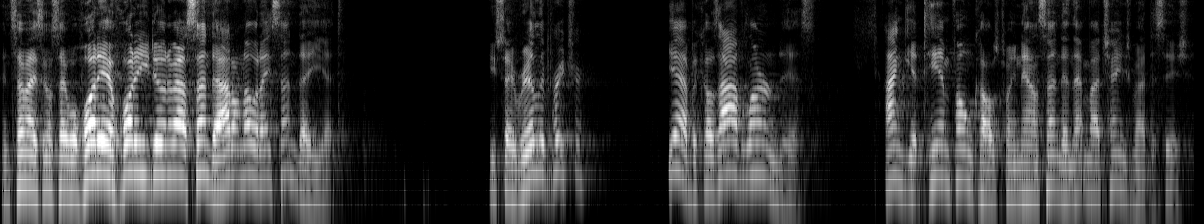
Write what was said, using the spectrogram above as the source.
And somebody's going to say, Well, what if? What are you doing about Sunday? I don't know. It ain't Sunday yet. You say, Really, preacher? Yeah, because I've learned this. I can get 10 phone calls between now and Sunday, and that might change my decision.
